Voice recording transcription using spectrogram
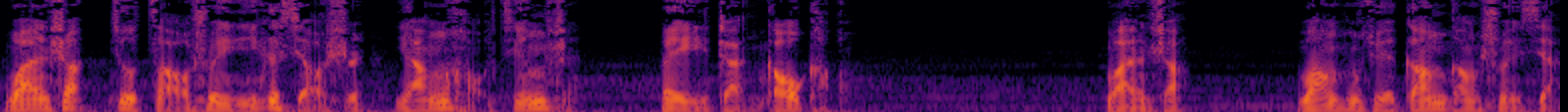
晚上就早睡一个小时，养好精神，备战高考。晚上，王同学刚刚睡下，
